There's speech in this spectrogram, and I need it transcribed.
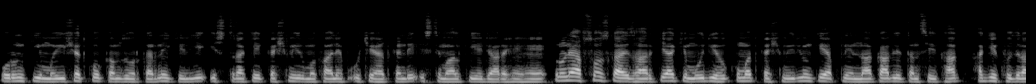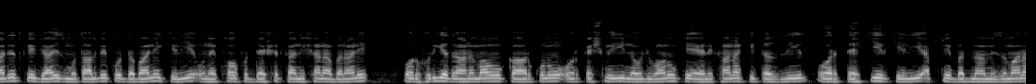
اور ان کی معیشت کو کمزور کرنے کے لیے اس طرح کے کشمیر مخالف اونچے ہتھ کنڈے استعمال کیے جا رہے ہیں۔ انہوں نے افسوس کا اظہار کیا کہ مودی حکومت کشمیریوں کے اپنے ناقابل تنسیق حق حقی خدراجت کے جائز مطالبے کو دبانے کے لیے انہیں خوف و دہشت کا نشانہ بنانے اور حریت رہنماؤں، کارکنوں اور کشمیری نوجوانوں کے اہل خانہ کی تزلیل اور تحقیر کے لیے اپنے بدنام زمانہ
